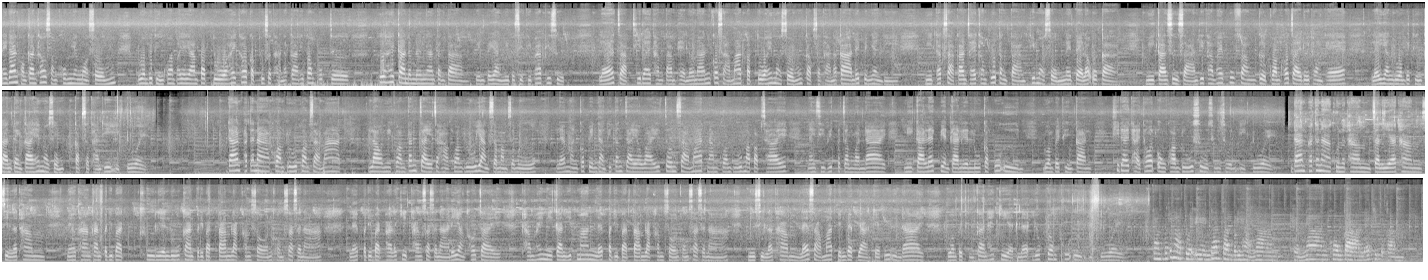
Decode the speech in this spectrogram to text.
ในด้านของการเข้าสังคมอย่างเหมาะสม รวมไปถึงความพยายามปรับตัวให้เข้ากับทุกสถานการณ์ที่ต้องพบเจอ เพื่อให้การดำเนินงานต่างๆ เป็นไปอย่างมีประสิทธิภาพที่สุด และจากที่ได้ทำตามแผนแล้วนั้น ก็สามารถปรับตัวให้เหมาะสมกับสถานการณ์ได้เป็นอย่างดี มีทักษะการใช้คำพูดต่างๆ ที่เหมาะสมในแต่ละโอกาสมีการสื่อสารที่ทำให้ผู้ฟังเกิดความเข้าใจโดยท่องแท้ และยังรวมไปถึงการแต่งกายให้เหมาะสมกับสถานที่อีกด้วย ด้านพัฒนาความรู้ความสามารถ เรามีความตั้งใจจะหาความรู้อย่างสม่ำเสมอ และมันก็เป็นดั่งที่ตั้งใจเอาไว้ จนสามารถนำความรู้มาปรับใช้ ในชีวิตประจำวันได้ มีการแลกเปลี่ยนการเรียนรู้กับผู้อื่น รวมไปถึงการที่ได้ถ่ายทอดองค์ความรู้สู่ชุมชนอีกด้วย ด้านพัฒนาคุณธรรม จริยธรรมศีลธรรม แนวทางการปฏิบัติ คือเรียนรู้การปฏิบัติตามหลักคำสอนของศาสนา และปฏิบัติภารกิจทางศาสนาได้อย่างเข้าใจทำให้มีการยึดมั่นและปฏิบัติตามหลักคำสอนของศาสนา มีศีลธรรม และสามารถเป็นแบบอย่างแก่ผู้อื่นได้ รวมไปถึงการให้เกียรติและยกย่องผู้อื่นอีกด้วย การพัฒนาตัวเองด้านการบริหารงาน ผนงาน โครงการและกิจกรรม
